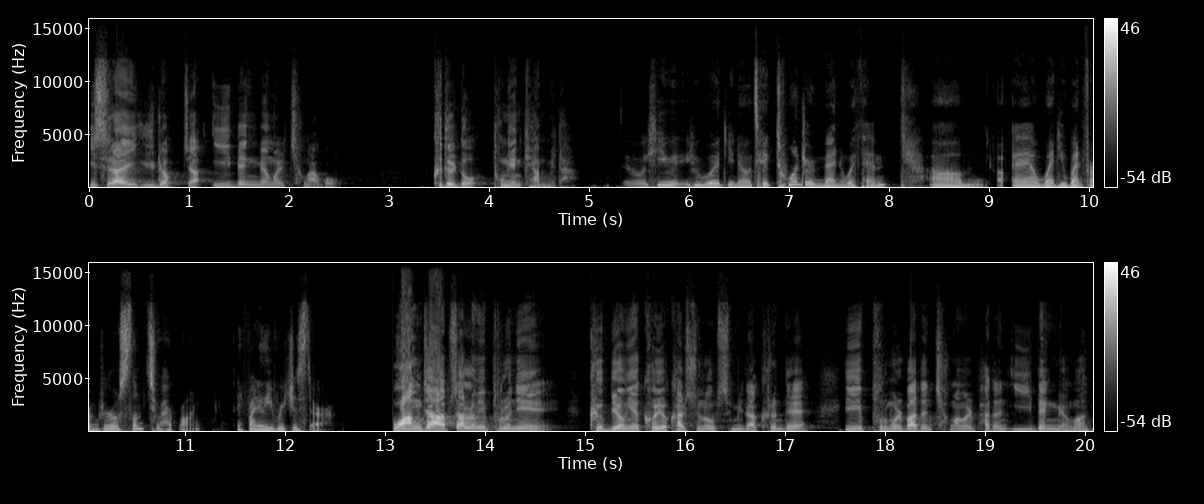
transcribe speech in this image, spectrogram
이스라엘 유력자 200명을 청하고 그들도 동행케 합니다. So he he would, you know, take 200 men with him, um, and when he went from Jerusalem to Hebron, and finally reaches there. 왕자 압살롬이 부르니 그 명에 거역할 수는 없습니다. 그런데 이 부름을 받은 청함을 받은 200명은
